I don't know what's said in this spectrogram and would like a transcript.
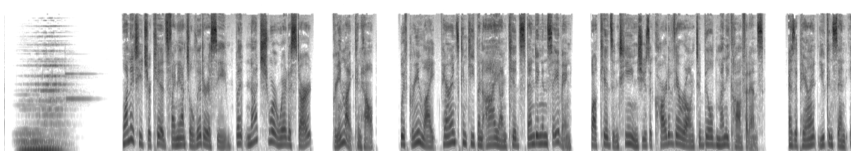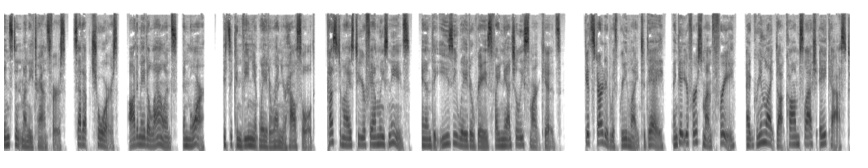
Want to teach your kids financial literacy, but not sure where to start? Greenlight can help. With Greenlight, parents can keep an eye on kids' spending and saving, while kids and teens use a card of their own to build money confidence. As a parent, you can send instant money transfers, set up chores, automate allowance, and more. It's a convenient way to run your household, customized to your family's needs, and the easy way to raise financially smart kids. Get started with Greenlight today and get your first month free at greenlight.com/acast.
